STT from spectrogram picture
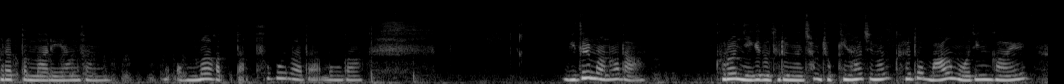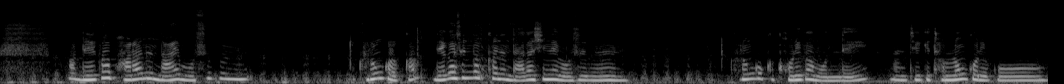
들었던 말이 항상 엄마 같다, 푸근하다, 뭔가 믿을만하다. 그런 얘기도 들으면 참 좋긴 하지만 그래도 마음 어딘가에 아, 내가 바라는 나의 모습은 그런 걸까? 내가 생각하는 나 자신의 모습은 그런 것과 거리가 먼데 난 되게 덜렁거리고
